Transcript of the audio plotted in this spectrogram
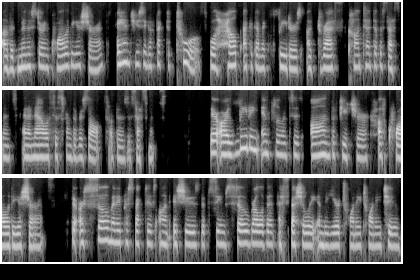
of administering quality assurance and using effective tools will help academic leaders address content of assessments and analysis from the results of those assessments. There are leading influences on the future of quality assurance. There are so many perspectives on issues that seem so relevant, especially in the year 2022.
